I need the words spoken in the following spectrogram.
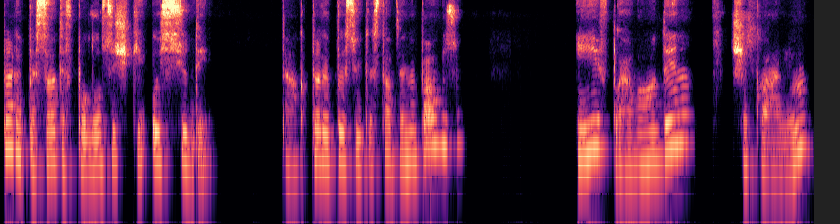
переписати в полосочки ось сюди. Так, переписуйте, ставте на паузу. І вправо один. Чекаю.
